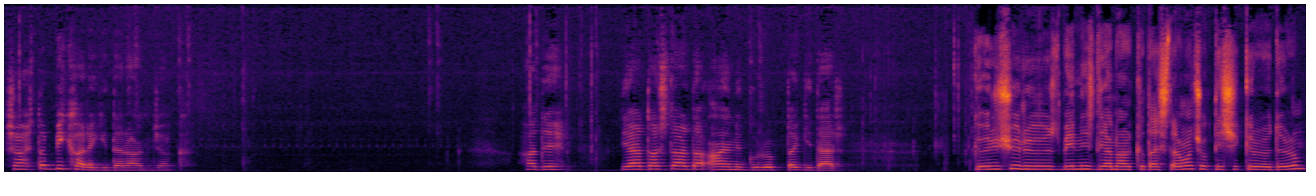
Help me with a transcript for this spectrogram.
Şahta bir kare gider ancak. Hadi diğer taşlar da aynı grupta gider. Görüşürüz. Beni izleyen arkadaşlarıma çok teşekkür ediyorum.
